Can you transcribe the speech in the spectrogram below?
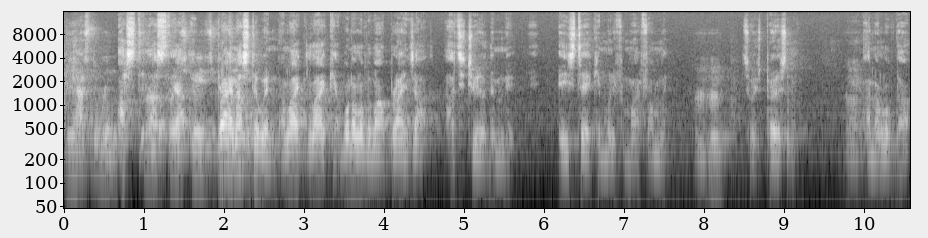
He has to win. Has to, has to, Brian has to win. I like like what I love about Brian's attitude at the minute. He's taking money from my family, mm-hmm. so it's personal, Yeah. and I love that.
